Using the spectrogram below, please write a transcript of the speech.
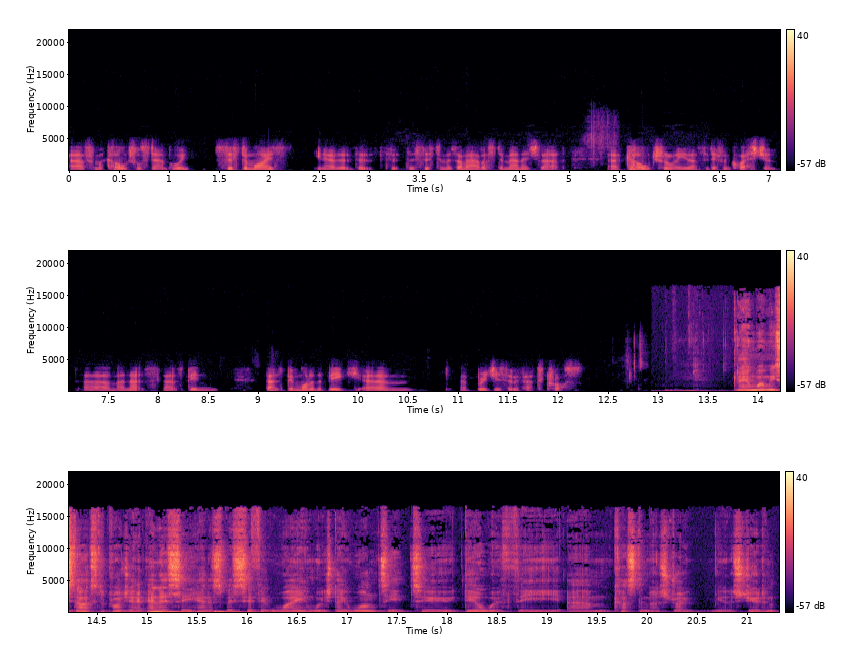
uh, from a cultural standpoint. System-wise, you know, the, the, the system has allowed us to manage that. Uh, culturally, that's a different question, um, and that's that's been that's been one of the big um, uh, bridges that we've had to cross. Glenn, when we started the project, LSE had a specific way in which they wanted to deal with the um, customer stroke you know, student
